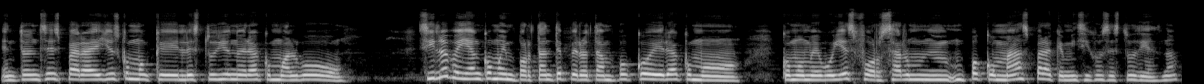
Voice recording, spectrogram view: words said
Entonces, para ellos como que el estudio no era como algo sí lo veían como importante, pero tampoco era como como me voy a esforzar un, poco más para que mis hijos estudien, ¿no?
